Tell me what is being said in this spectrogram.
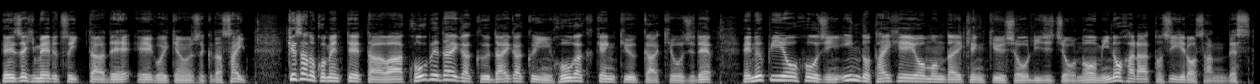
えー、ぜひメール、ツイッターで、えー、ご意見をお寄せください。今朝のコメンテーターは神戸大学大学院法学研究科教授で NPO 法人インド太平洋問題研究所理事長の箕原俊弘さんです。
